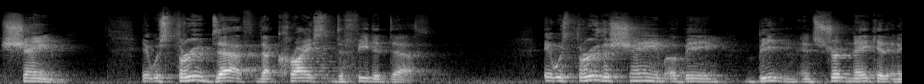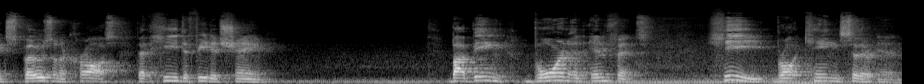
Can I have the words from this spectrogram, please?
shame. It was through death that Christ defeated death. It was through the shame of being beaten and stripped naked and exposed on a cross that he defeated shame. By being born an infant, he brought kings to their end.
